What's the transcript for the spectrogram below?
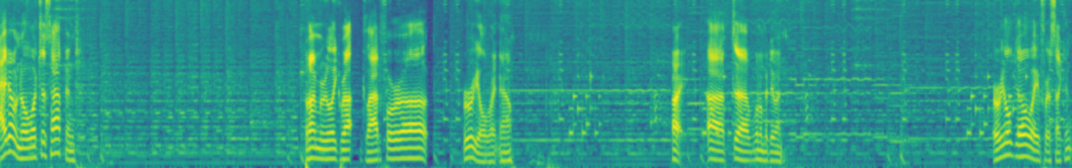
I don't know what just happened. But I'm really glad for uh, Uriel right now. Alright, uh, uh, what am I doing? Uriel, go away for a second.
